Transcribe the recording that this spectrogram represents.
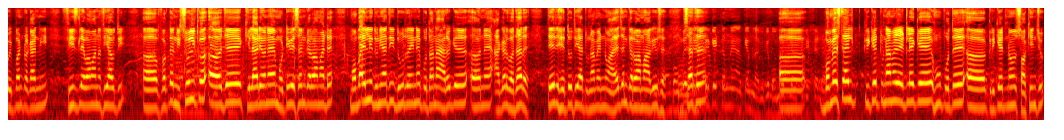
કોઈપણ પ્રકારની ફીસ લેવામાં નથી આવતી. ફક્ત નિઃશુલ્ક જે ખેલાડીઓને મોટિવેશન કરવા માટે મોબાઈલની દુનિયાથી દૂર રહીને પોતાના આરોગ્ય અને આગળ વધારે તે જ હેતુથી આ ટુર્નામેન્ટનું આયોજન કરવામાં આવ્યું છે. સાથે બોમ્બે સ્ટાઇલ ક્રિકેટ ટુર્નામેન્ટ એટલે કે હું પોતે ક્રિકેટનો શોખીન છું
